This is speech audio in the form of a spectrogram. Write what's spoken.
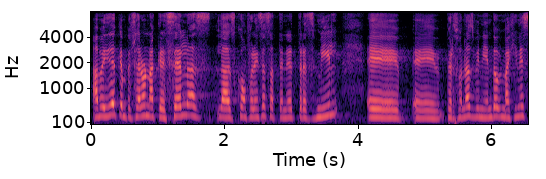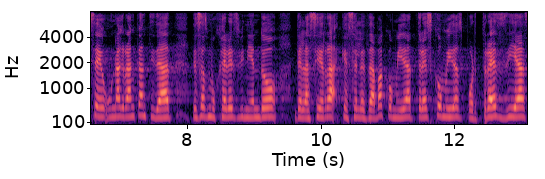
A medida que empezaron a crecer las, las conferencias, a tener 3 mil eh, eh, personas viniendo, imagínense una gran cantidad de esas mujeres viniendo de la sierra que se les daba comida, tres comidas por tres días,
